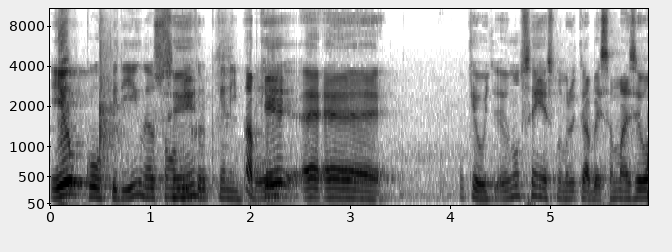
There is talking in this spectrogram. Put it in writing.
Eu corro perigo, né? eu sou Sim. um micro e pequeno empresa. Não, porque é, é porque eu, eu não sei esse número de cabeça, mas eu,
